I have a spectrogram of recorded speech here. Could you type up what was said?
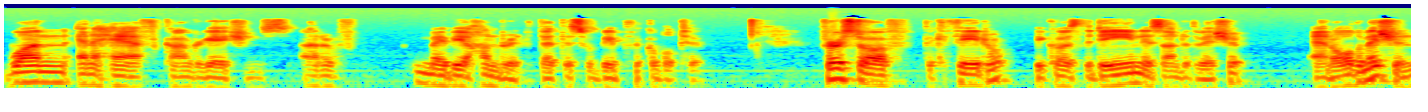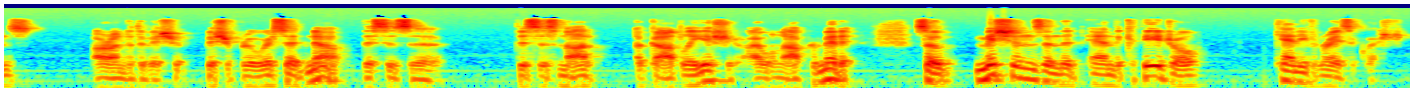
one and a half congregations out of maybe a hundred that this would be applicable to. First off, the cathedral, because the dean is under the bishop, and all the missions are under the bishop. Bishop Brewer said, "No, this is a this is not a godly issue. I will not permit it." So missions and the and the cathedral can't even raise a question.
